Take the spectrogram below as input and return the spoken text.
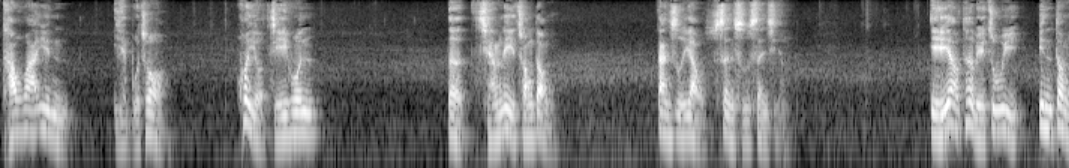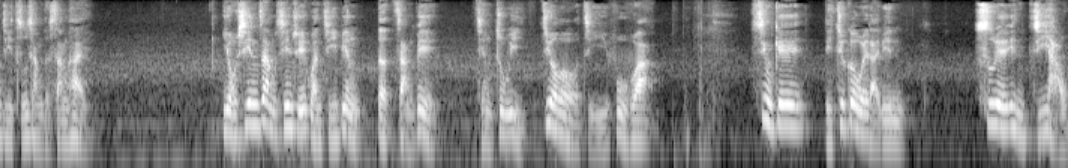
桃花运也不错，会有结婚。的强烈冲动，但是要慎思慎行，也要特别注意运动及职场的伤害。有心脏、心血管疾病的长辈，请注意旧疾复发。属鸡在这个月内面，事业运极好，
